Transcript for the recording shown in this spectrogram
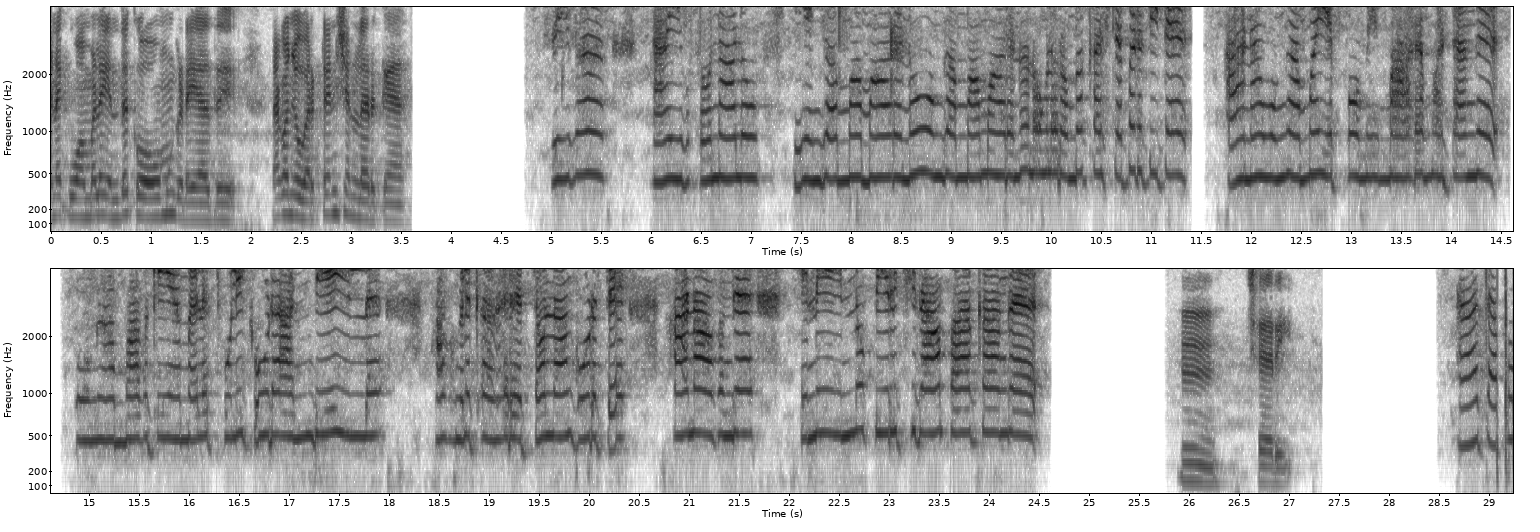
எனக்கு உன் மேல எந்த கோவமும் கிடையாது. நான் கொஞ்சம் ஒர்க் டென்ஷன்ல இருக்கேன். சிவா நான் இவ்வளோ நாளும் எங்க அம்மா மாறணும் உங்க அம்மா மாறணும்னு உங்களை ரொம்ப கஷ்டப்படுத்திட்டேன். ஆனா உங்க அம்மா எப்பவுமே மாற மாட்டாங்க. உங்க அம்மாவுக்கு என் மேல துளி கூட அன்பே இல்ல. அவங்களுக்காக ரத்தம்லாம் கொடுத்தேன். ஆனா அவங்க என்னை இன்னும் பிரிச்சு தான் பார்க்காங்க. ம் சரி. நான் தப்பு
